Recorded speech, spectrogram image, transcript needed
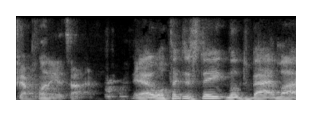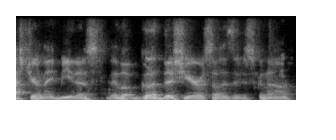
Got plenty of time. Yeah, well, Texas State looked bad last year and they beat us. They look good this year, so is it just gonna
